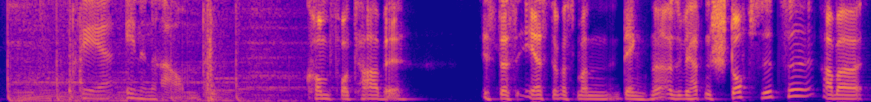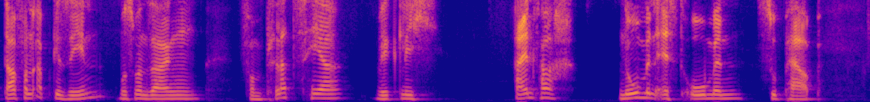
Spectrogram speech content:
Der Innenraum. Komfortabel ist das erste, was man denkt. Ne? Also wir hatten Stoffsitze, aber davon abgesehen muss man sagen, vom Platz her wirklich einfach Nomen est Omen superb.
